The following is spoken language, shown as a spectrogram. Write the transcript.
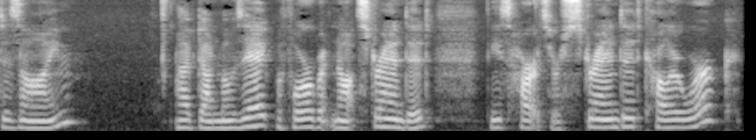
design. I've done mosaic before, but not stranded. These hearts are stranded color work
